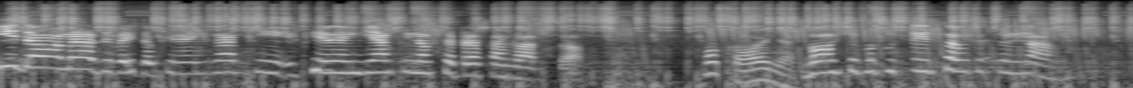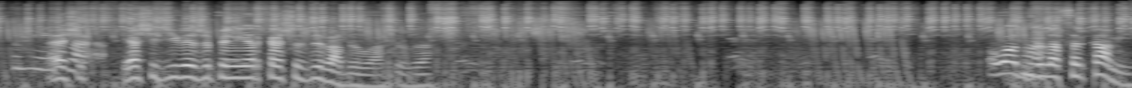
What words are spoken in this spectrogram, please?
nie dałam rady wejść do pielęgniarki, pielęgniarki, no przepraszam bardzo. Spokojnie. Bo on się fokusuje cały czas na nami. To nie Ja jest się, ja się dziwię, że pielęgniarka jeszcze żywa była, szczerze. O, ładnie Ha. laserkami.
